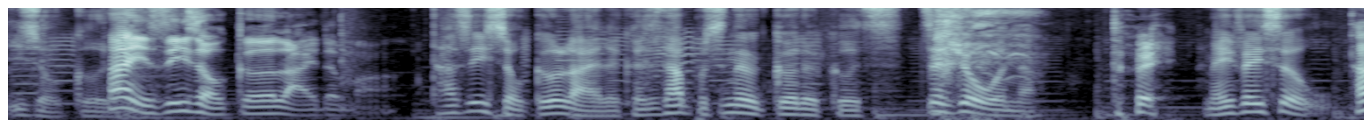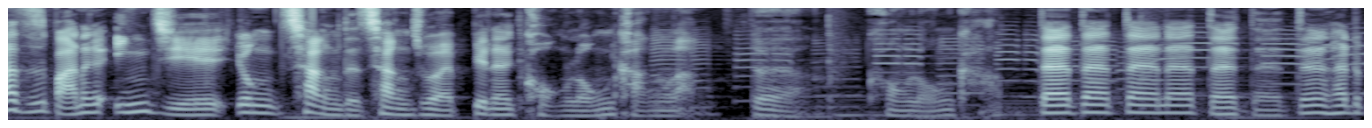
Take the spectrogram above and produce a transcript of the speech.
一首歌，那也是一首歌来的嘛。它是一首歌来的，可是它不是那个歌的歌词。郑秀文啊，对，眉飞色舞，他只是把那个音节用唱的唱出来，变成恐龙扛狼。对啊，恐龙扛，哒哒哒哒哒哒哒，他就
